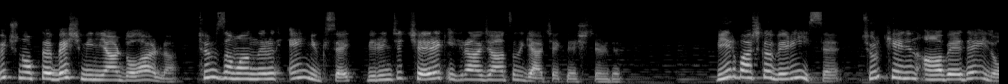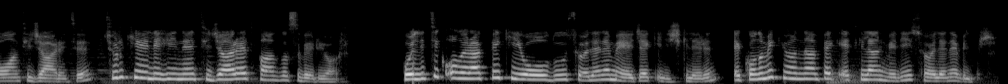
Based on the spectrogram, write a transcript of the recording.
3.5 milyar dolarla tüm zamanların en yüksek birinci çeyrek ihracatını gerçekleştirdi. Bir başka veri ise Türkiye'nin ABD ile olan ticareti, Türkiye lehine ticaret fazlası veriyor. Politik olarak pek iyi olduğu söylenemeyecek ilişkilerin ekonomik yönden pek etkilenmediği söylenebilir.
